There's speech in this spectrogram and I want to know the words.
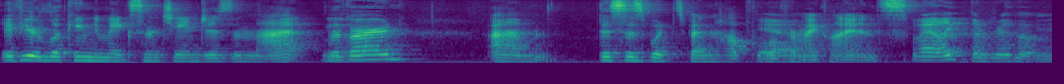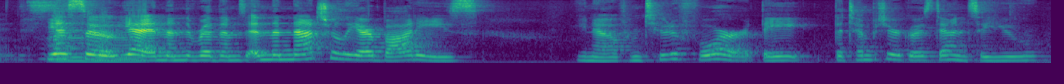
if you're looking to make some changes in that yeah. regard, um, this is what's been helpful yeah. for my clients. But I like the rhythms. Yeah, so mm-hmm. yeah, and then the rhythms, and then naturally our bodies, you know, from two to four, they the temperature goes down. So you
